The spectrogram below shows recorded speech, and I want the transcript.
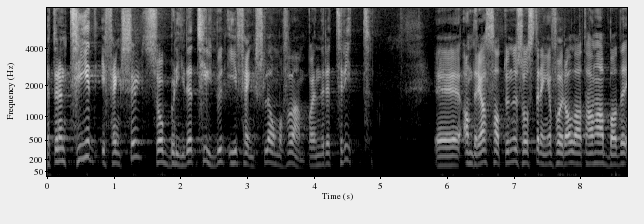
Etter en tid i fengsel så blir det et tilbud i fengselet om å få være med på en retreat. Eh, Andreas satt under så strenge forhold at han hadde bare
